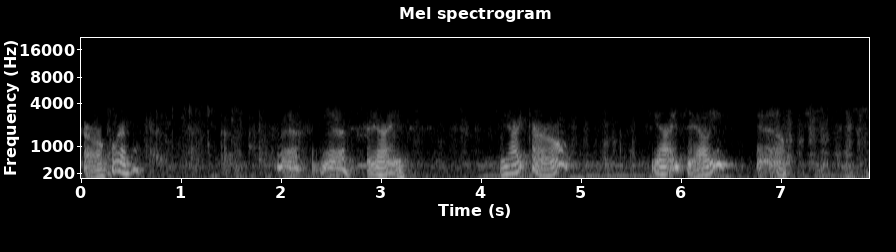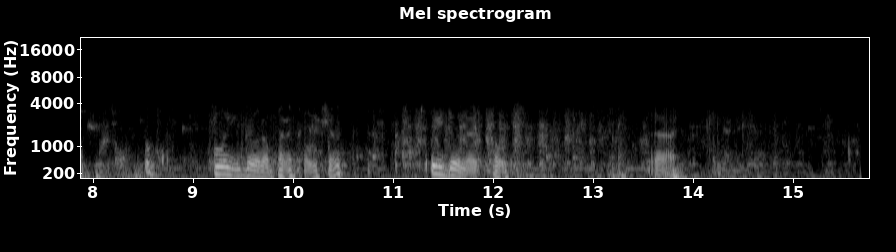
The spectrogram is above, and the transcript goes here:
Carl. Come on. Yeah, yeah. Say hi. Say hi, Carl. Say hi, Sally. Yeah. What are you doing up on the coach, huh? What are you doing there, coach? Uh,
